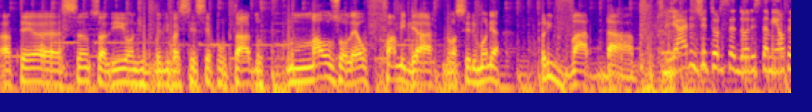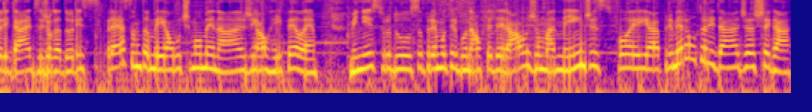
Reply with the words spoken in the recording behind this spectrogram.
até Santos ali, onde ele vai ser sepultado no mausoléu familiar, numa cerimônia privada. Milhares de torcedores, também autoridades e jogadores prestam também a última homenagem ao Rei Pelé. Ministro do Supremo Tribunal Federal, Gilmar Mendes, foi a primeira autoridade a chegar.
